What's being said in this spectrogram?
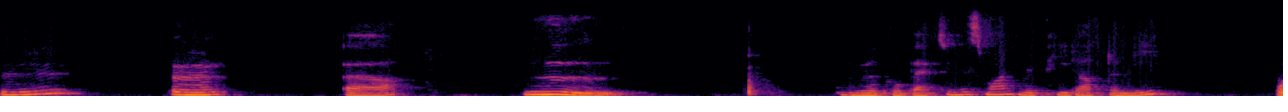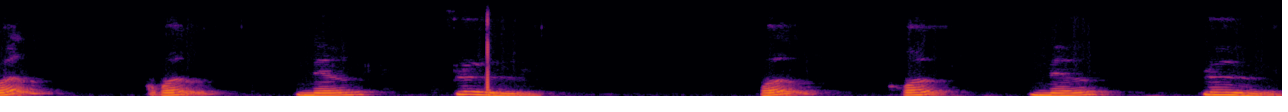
Ö, Ö, Ö, U. We'll go back to this one. Repeat after me. Well, well, no, flu. Well, well, no, flu.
